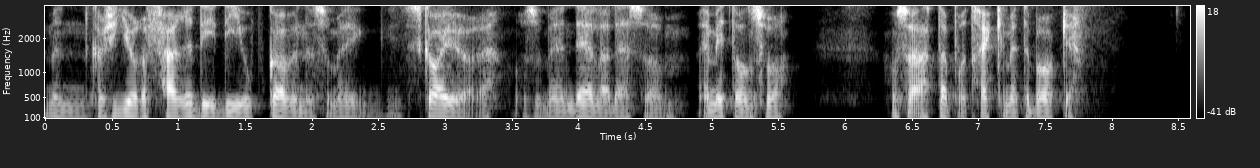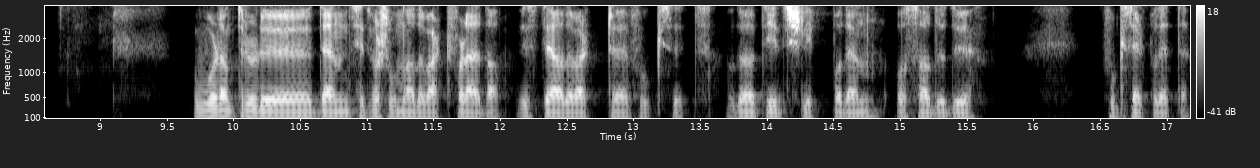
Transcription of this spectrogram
Men kanskje gjøre ferdig de oppgavene som jeg skal gjøre, og som er en del av det som er mitt ansvar. Og så etterpå trekke meg tilbake. Hvordan tror du den situasjonen hadde vært for deg da, hvis det hadde vært fokuset fokuset, og du hadde gitt slipp på den, og så hadde du fokusert på dette?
